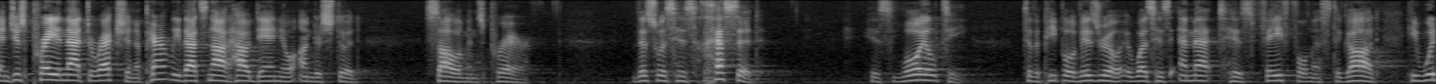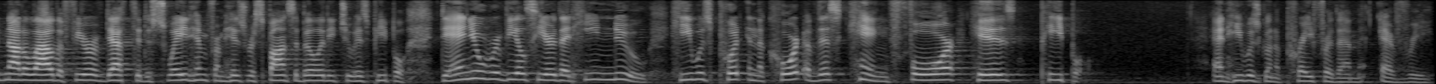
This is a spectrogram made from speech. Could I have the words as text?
And just pray in that direction. Apparently, that's not how Daniel understood Solomon's prayer. This was his chesed, his loyalty to the people of Israel. It was his emet, his faithfulness to God. He would not allow the fear of death to dissuade him from his responsibility to his people. Daniel reveals here that he knew he was put in the court of this king for his people and he was going to pray for them every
